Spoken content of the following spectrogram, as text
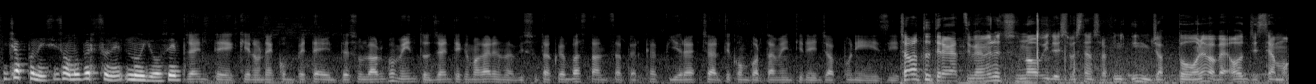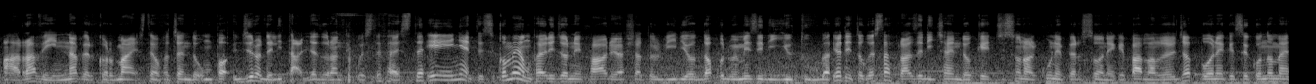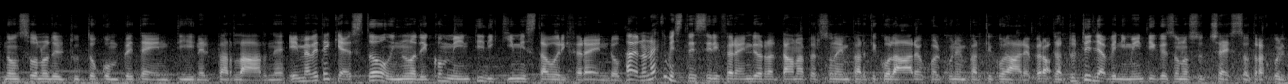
I giapponesi sono persone noiose. Gente che non è competente sull'argomento, gente che magari non è vissuta qui abbastanza per capire certi comportamenti dei giapponesi. Ciao a tutti ragazzi, benvenuti su un nuovo video di Sebastiano Serafini in Giappone. Vabbè, oggi siamo a Ravenna perché ormai stiamo facendo un po' il giro dell'Italia durante queste feste. E niente, siccome un paio di giorni fa ho rilasciato il video dopo due mesi di YouTube, io ho detto questa frase dicendo che ci sono alcune persone che parlano del Giappone che secondo me non sono del tutto competenti nel parlarne. E mi avete chiesto in uno dei commenti di chi mi stavo riferendo. Vabbè non è che mi stessi riferendo in realtà a una persona in particolare o qualcuno in particolare però tra tutti gli avvenimenti che sono successo tra quel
